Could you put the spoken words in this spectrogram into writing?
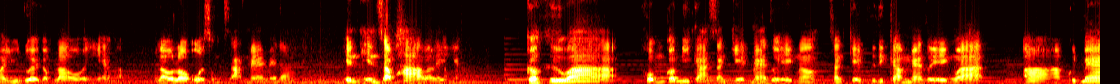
มาอยู่ด้วยกับเราอย่างเงี้ยครับ เราเราอดสงสารแม่ไม่ได้ เห็นเห็นสภาพอะไรเงี้ยก็คือว่าผมก็มีการสังเกตแม่ตัวเองเนาะสังเกตพฤติกรรมแม่ตัวเองว่า คุณแม่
